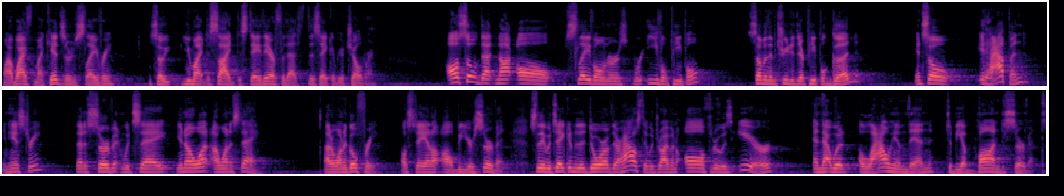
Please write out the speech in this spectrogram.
My wife and my kids are in slavery. And so you might decide to stay there for that, the sake of your children. Also, that not all slave owners were evil people. Some of them treated their people good. And so it happened in history that a servant would say, You know what? I want to stay. I don't want to go free. I'll stay and I'll, I'll, be your servant. So they would take him to the door of their house. They would drive an awl through his ear, and that would allow him then to be a bond servant.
